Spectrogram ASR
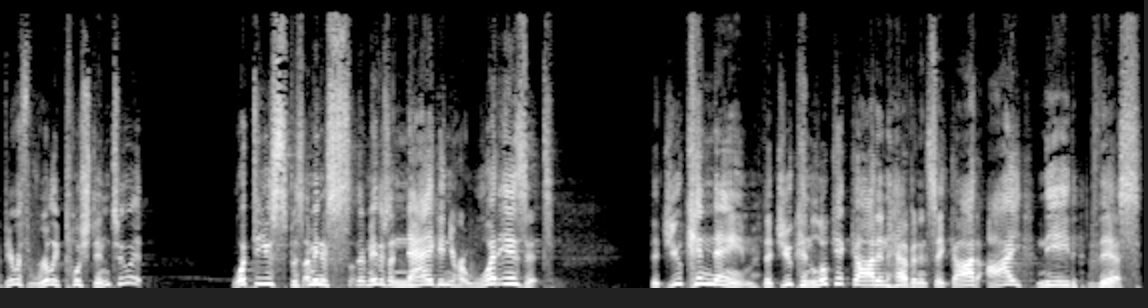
Have you ever really pushed into it? What do you, I mean, there's, maybe there's a nag in your heart. What is it? That you can name, that you can look at God in heaven and say, God, I need this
